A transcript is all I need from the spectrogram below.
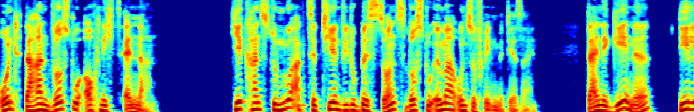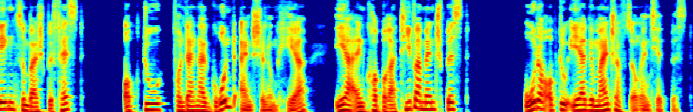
Und daran wirst du auch nichts ändern. Hier kannst du nur akzeptieren, wie du bist, sonst wirst du immer unzufrieden mit dir sein. Deine Gene, die legen zum Beispiel fest, ob du von deiner Grundeinstellung her eher ein kooperativer Mensch bist oder ob du eher gemeinschaftsorientiert bist.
